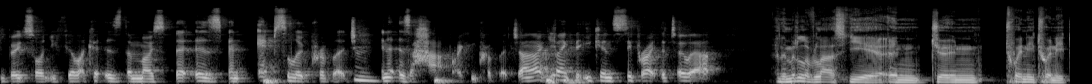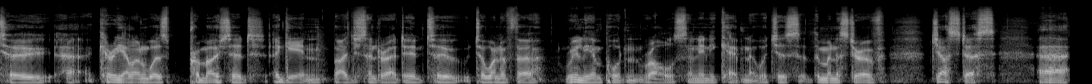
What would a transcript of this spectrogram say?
your boots on, you feel like it is the most, it is an absolute privilege mm. and it is a heartbreaking privilege. I don't think that you can separate the two out. In the middle of last year, in June 2022, uh, Kiri Allen was promoted again by Jacinda Ardern to, to one of the really important roles in any cabinet, which is the Minister of Justice. Uh,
